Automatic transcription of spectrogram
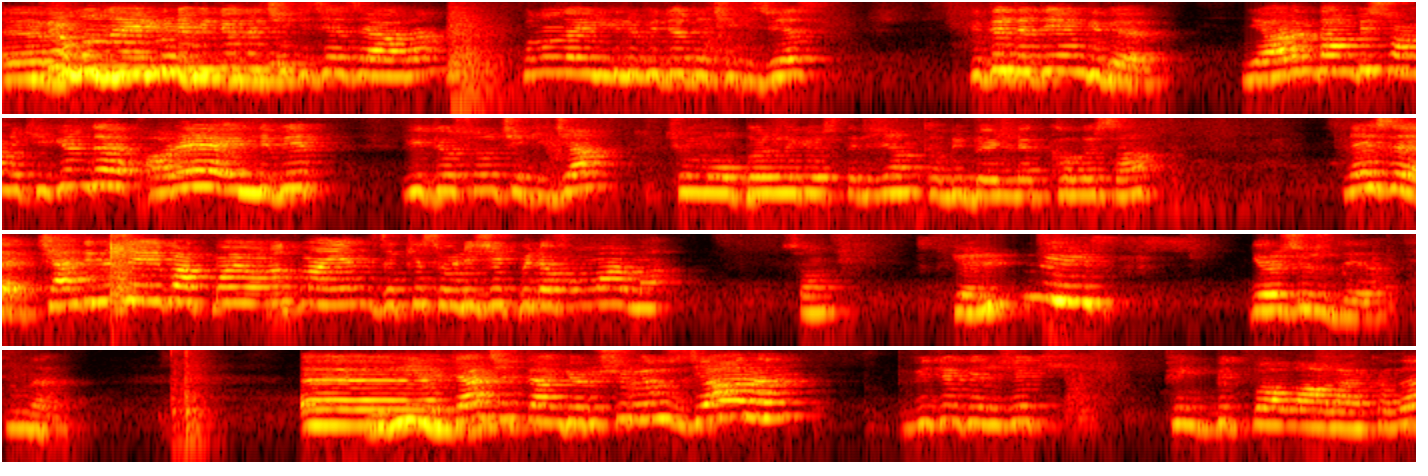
Ee, bununla bu ilgili video da çekeceğiz yarın. Bununla ilgili video da çekeceğiz. Bir de dediğim gibi yarından bir sonraki gün de araya 51 videosunu çekeceğim. Tüm modlarını göstereceğim tabi bellek kalırsa. Neyse kendinize iyi bakmayı unutmayın. Zeki söyleyecek bir lafın var mı? Son. Görüşürüz. Görüşürüz diyor. Şimdi. Ee, gerçekten görüşürüz. Yarın video gelecek Pink Bitball'la alakalı.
